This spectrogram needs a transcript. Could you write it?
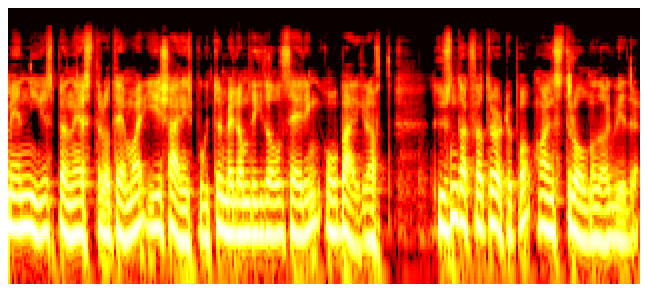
med nye spennende gjester og temaer i skjæringspunkter mellom digitalisering og bærekraft. Tusen takk for at du hørte på. Ha en strålende dag videre.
